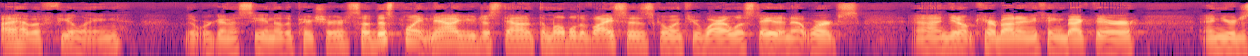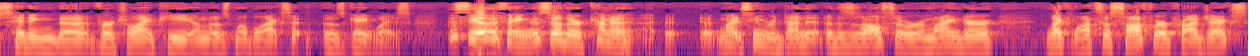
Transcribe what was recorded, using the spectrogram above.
I have a feeling that we're going to see another picture. So at this point now, you're just down at the mobile devices going through wireless data networks, and you don't care about anything back there, and you're just hitting the virtual IP on those mobile access, those gateways. This is the other thing, this other kind of, it might seem redundant, but this is also a reminder, like lots of software projects,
